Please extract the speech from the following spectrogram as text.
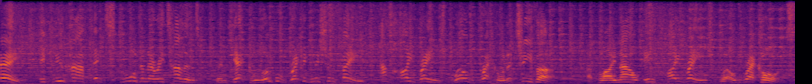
Hey, if you have extraordinary talent, then get global recognition fame as High Range World Record Achiever. Apply now in High Range World Records.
